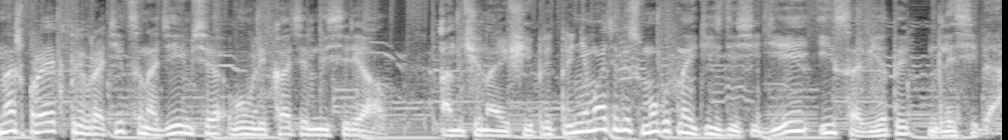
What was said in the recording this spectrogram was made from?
наш проект превратится, надеемся, в увлекательный сериал. А начинающие предприниматели смогут найти здесь идеи и советы для себя.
